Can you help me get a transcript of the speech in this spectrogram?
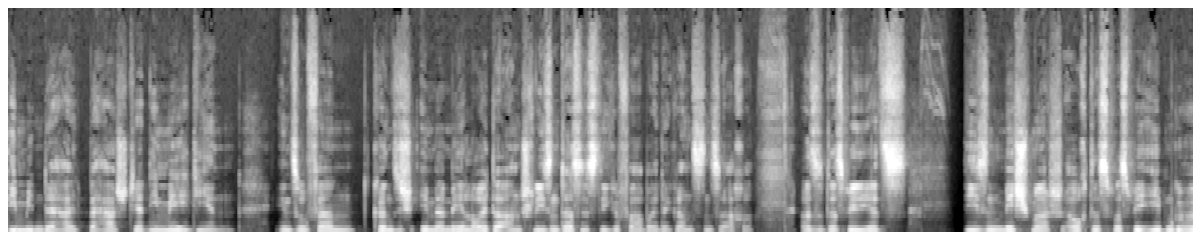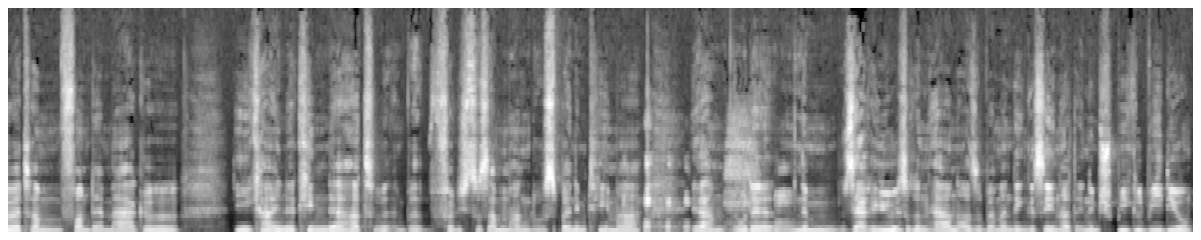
Die Minderheit beherrscht ja die Medien. Insofern können sich immer mehr Leute anschließen. Das ist die Gefahr bei der ganzen Sache. Also, dass wir jetzt diesen Mischmasch, auch das, was wir eben gehört haben, von der Merkel, die keine Kinder hat, völlig zusammenhanglos bei dem Thema, ja, oder einem seriöseren Herrn, also wenn man den gesehen hat in dem Spiegelvideo,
